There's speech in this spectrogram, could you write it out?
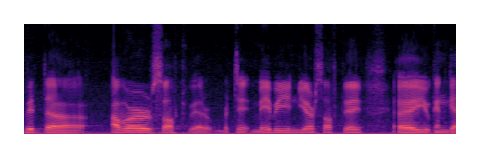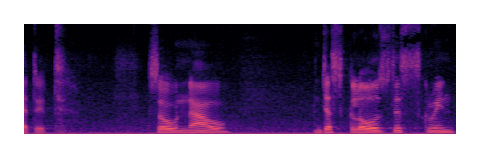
with uh, our software but maybe in your software uh, you can get it. So now just close this screen.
